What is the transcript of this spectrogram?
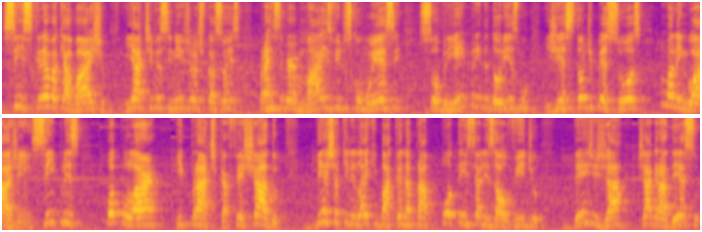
se inscreva aqui abaixo e ative o sininho de notificações para receber mais vídeos como esse sobre empreendedorismo e gestão de pessoas numa linguagem simples, popular e prática. Fechado? Deixa aquele like bacana para potencializar o vídeo. Desde já te agradeço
